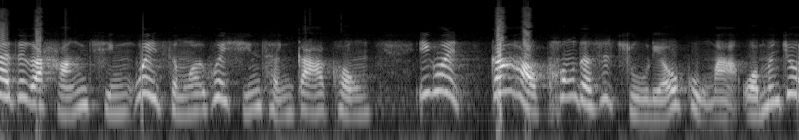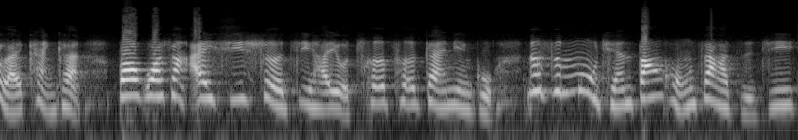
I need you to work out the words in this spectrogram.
在这个行情为什么会形成嘎空？因为刚好空的是主流股嘛，我们就来看看，包括像 IC 设计，还有车车概念股，那是目前当红炸子机。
